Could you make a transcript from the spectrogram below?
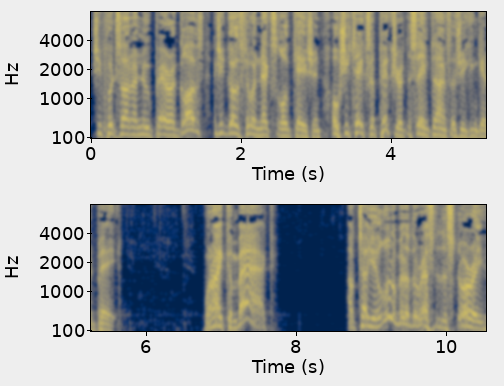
She puts on a new pair of gloves and she goes to a next location. Oh, she takes a picture at the same time so she can get paid. When I come back, I'll tell you a little bit of the rest of the story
